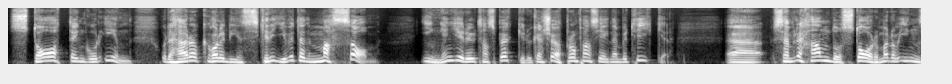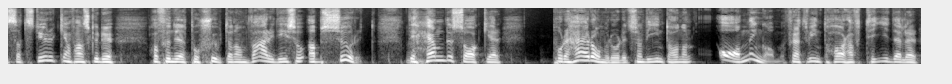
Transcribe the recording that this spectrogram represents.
Staten går in. Och det här har Karl Hedin skrivit en massa om. Ingen ger ut hans böcker. Du kan köpa dem på hans egna butiker. Uh, sen blev han då stormad av insatsstyrkan för han skulle ha funderat på att skjuta någon varg. Det är så absurt. Det händer saker på det här området som vi inte har någon aning om för att vi inte har haft tid eller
